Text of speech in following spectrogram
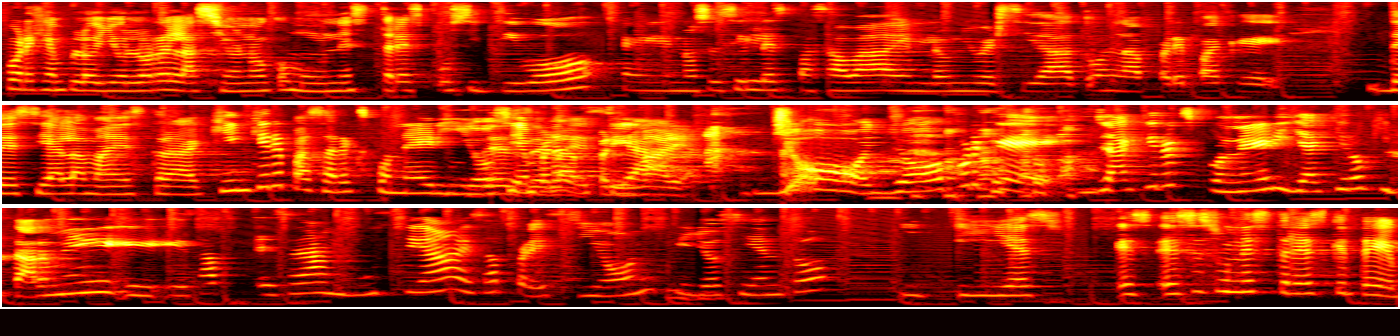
por ejemplo, yo lo relaciono como un estrés positivo, eh, no sé si les pasaba en la universidad o en la prepa que decía la maestra, ¿quién quiere pasar a exponer? Y yo Desde siempre la decía, primaria. yo, yo, porque ya quiero exponer y ya quiero quitarme eh, esa, esa angustia, esa presión que yo siento. Y, y es, es, ese es un estrés que te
